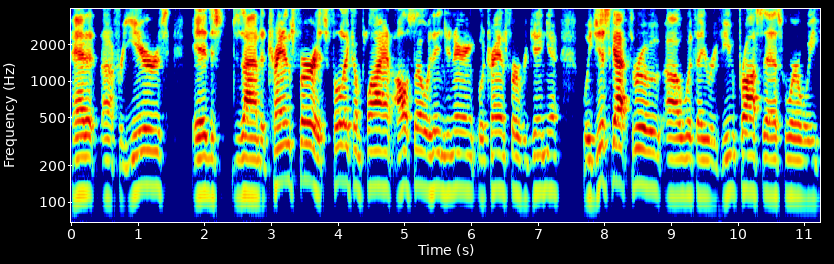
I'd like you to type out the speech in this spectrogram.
We've had it uh, for years. It is designed to transfer. It's fully compliant also with engineering, with Transfer Virginia. We just got through uh, with a review process where we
